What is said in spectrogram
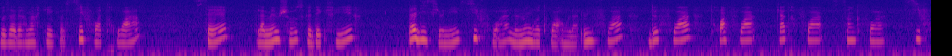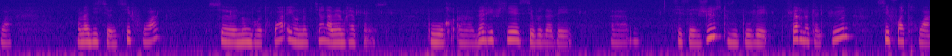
vous avez remarqué que 6 fois 3, c'est la même chose que d'écrire d'additionner 6 fois le nombre 3. On l'a une fois, deux fois, trois fois, quatre fois, cinq fois, six fois. On additionne 6 fois ce nombre 3 et on obtient la même réponse. Pour euh, vérifier si vous avez euh, si c'est juste, vous pouvez faire le calcul. 6 fois 3,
